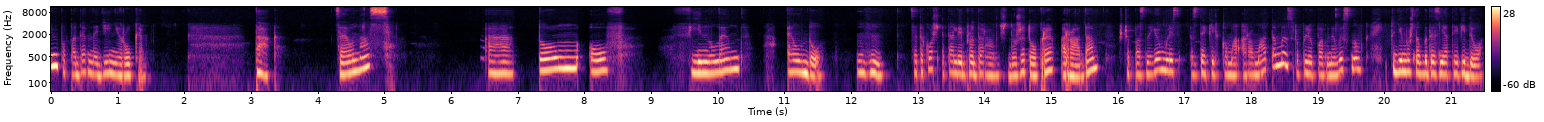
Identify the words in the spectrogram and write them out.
Він попаде в надійні руки. Так, це у нас а, Tom of Finland Елдо. Угу. Це також Італії Бродоранж. Дуже добре, рада, що познайомлюсь з декількома ароматами, зроблю певний висновок, і тоді можна буде зняти відео.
